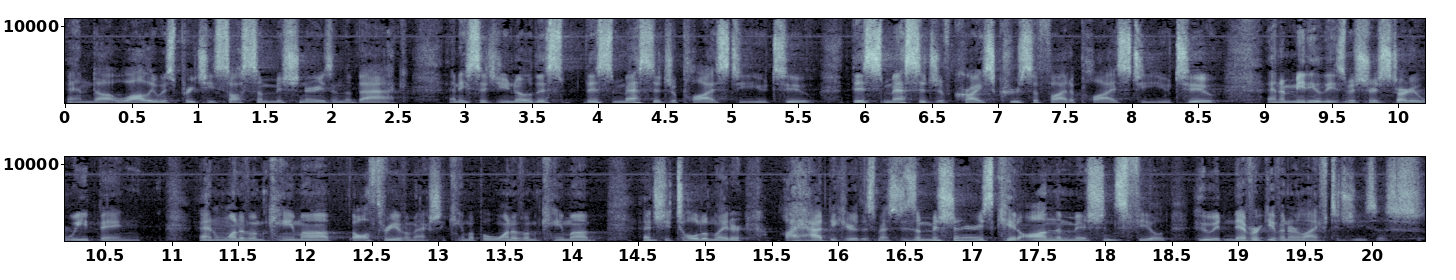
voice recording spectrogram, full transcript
And uh, while he was preaching, he saw some missionaries in the back. And he said, You know, this, this message applies to you too. This message of Christ crucified applies to you too. And immediately these missionaries started weeping. And one of them came up, all three of them actually came up, but one of them came up and she told him later, I had to hear this message. This is a missionary's kid on the missions field who had never given her life to Jesus.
